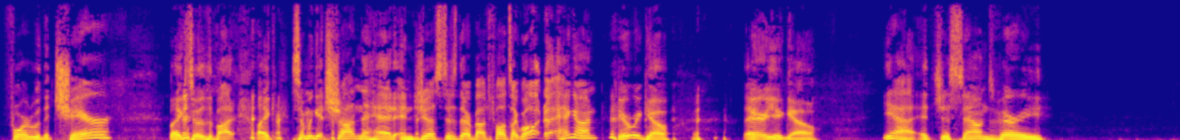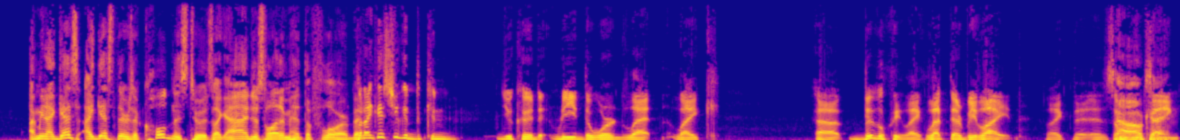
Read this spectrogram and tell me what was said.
forward with a chair? Like so, the bot like someone gets shot in the head, and just as they're about to fall, it's like, "Well, hang on, here we go." There you go. Yeah, it just sounds very. I mean, I guess I guess there's a coldness to it. It's like, ah, just let him hit the floor. But, But I guess you could can you could read the word "let" like uh, biblically, like "let there be light." Like the, uh, someone Oh, okay. saying,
